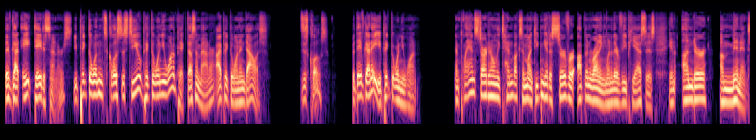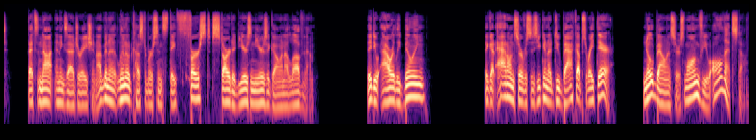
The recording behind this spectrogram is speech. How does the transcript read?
They've got eight data centers. You pick the one that's closest to you, pick the one you want to pick. Doesn't matter. I picked the one in Dallas. It's close. But they've got eight. You pick the one you want. And plans start at only 10 bucks a month. You can get a server up and running, one of their VPSs, in under a minute. That's not an exaggeration. I've been a Linode customer since they first started years and years ago, and I love them. They do hourly billing. They got add on services. You can uh, do backups right there, node balancers, Longview, all that stuff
